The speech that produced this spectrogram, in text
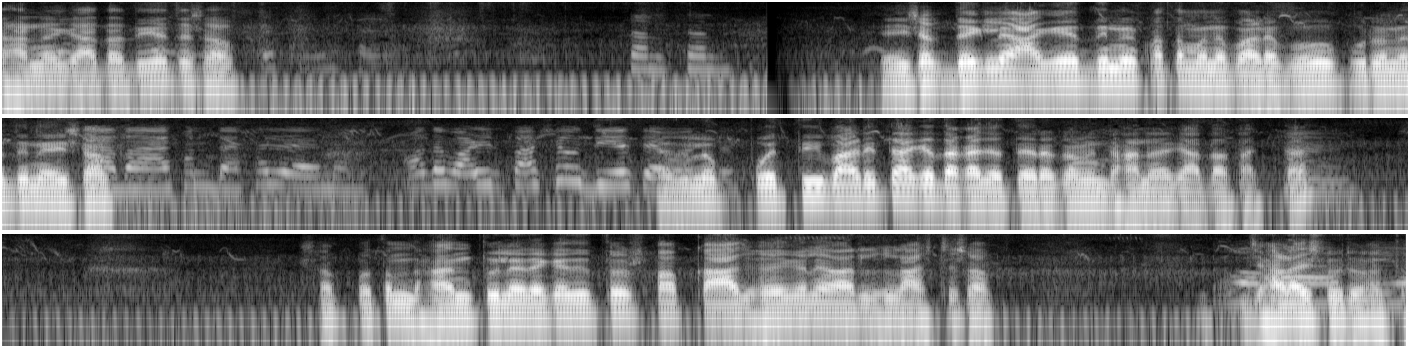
ধানের গাদা দিয়েছে সব। এইসব দেখলে আগের দিনের কথা মনে পড়ে বহু পুরোনো দিনে এইসব। এগুলো প্রতি বাড়িতে আগে দেখা যেত এরকমই ধানের গাদা থাকতো। হ্যাঁ। সব প্রথম ধান তুলে রেখে দিত সব কাজ হয়ে গেলে আর লাস্টে সব ঝাড়াই শুরু হতো।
